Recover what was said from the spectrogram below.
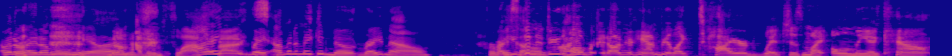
i'm gonna write on my hand Now I'm having flashbacks. wait i'm gonna make a note right now for Are you gonna do the whole right on your hand? Be like, tired witch is my only account.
